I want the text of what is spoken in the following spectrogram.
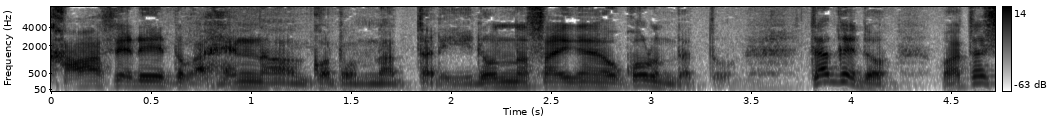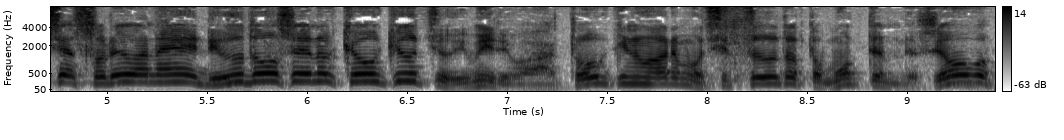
為替レートが変なことになったり、いろんな災害が起こるんだと。だけど、私はそれはね、流動性の供給という意味では、投機のあれも必要だと思ってるんですよ。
